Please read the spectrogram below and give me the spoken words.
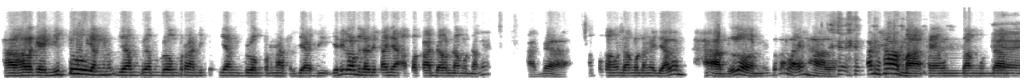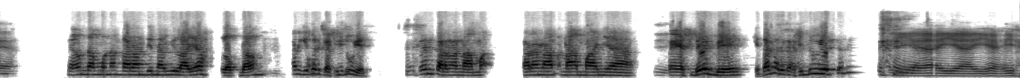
hal-hal kayak gitu yang yang yang belum pernah di- yang belum pernah terjadi. Jadi kalau misalnya ditanya apakah ada undang-undangnya? Ada. Apakah undang-undangnya jalan? Ah, belum. Itu kan lain hal. Kan sama kayak undang-undang iya iya. kayak undang-undang karantina wilayah lockdown. Kan kita dikasih duit. Kan karena nama karena nam- namanya Iya. PSBB kita nggak dikasih duit kan? Iya, iya, iya, iya.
